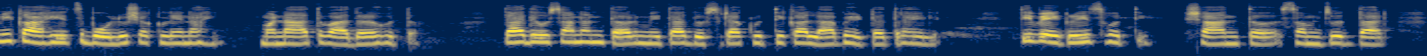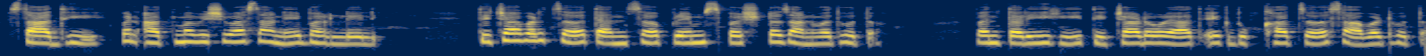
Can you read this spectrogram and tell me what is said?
मी काहीच बोलू शकले नाही. मनात वादळ होतं. त्या दिवसानंतर मी त्या दुसऱ्या कृतिकाला भेटत राहिले. ती वेगळीच होती. शांत, समजूतदार, साधी पण आत्मविश्वासाने भरलेली. तिच्यावरचं त्यांचं प्रेम स्पष्ट जाणवत होतं. पण तरीही तिच्या डोळ्यात एक दुःखाचं सावट होतं.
